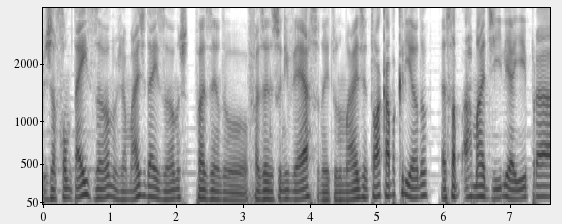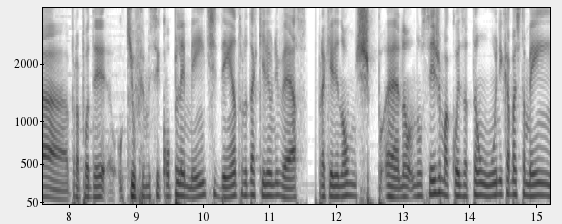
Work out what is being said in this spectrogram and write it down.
já são 10 anos, já mais de 10 anos fazendo, fazendo esse universo, né, e tudo mais. Então acaba criando essa armadilha aí pra poder que o filme se complemente dentro daquele universo. Pra que ele não, é, não, não seja uma coisa tão única, mas também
